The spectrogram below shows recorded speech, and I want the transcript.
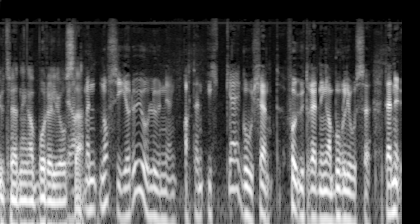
utredning av borreliose. Ja, men nå sier du jo, Lunien, at den ikke er godkjent for utredning av borreliose. Den er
